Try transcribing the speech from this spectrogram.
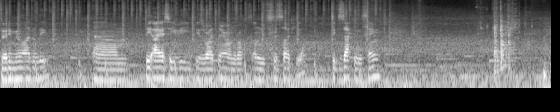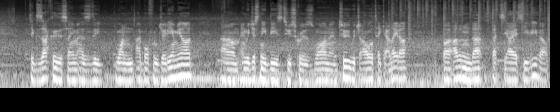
30 mil, I believe. Um, the IICV is right there on the right, on this side here. It's exactly the same. It's exactly the same as the one I bought from JDM Yard. Um, and we just need these two screws, one and two, which I will take out later. But other than that, that's the IICV valve.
